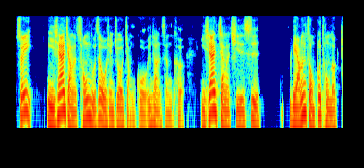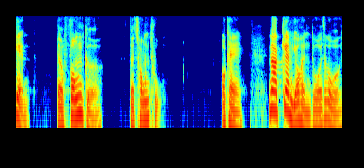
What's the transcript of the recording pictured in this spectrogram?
所以你现在讲的冲突，这个我以前就有讲过，我印象很深刻。你现在讲的其实是两种不同的 game 的风格的冲突。OK，那 game 有很多，这个我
